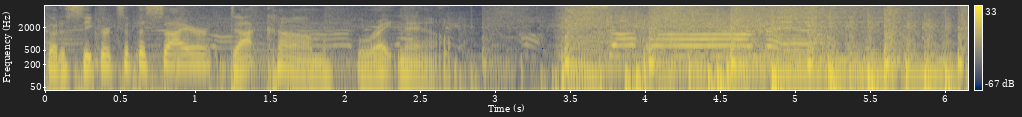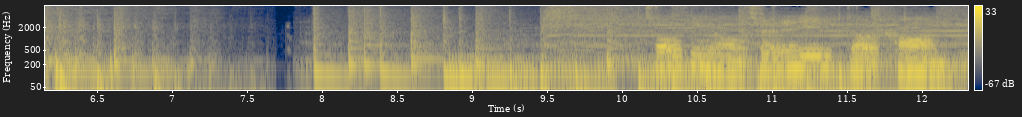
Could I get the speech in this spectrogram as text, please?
go to secretsofthesire.com right now. TalkingAlternative.com.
